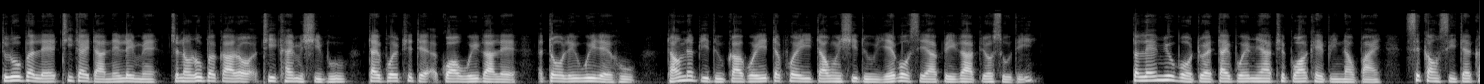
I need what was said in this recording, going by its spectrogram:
သူတို့ဘက်လည်းထိခိုက်တာနေလိမ့်မယ်ကျွန်တော်တို့ဘက်ကတော့အထိခိုက်မရှိဘူးတိုက်ပွဲဖြစ်တဲ့အကွာဝေးကလည်းအတော်လေးဝေးတယ်ဟုဒေါင်းလက်ပြည်သူကာကွယ်ရေးတပ်ဖွဲ့၏တာဝန်ရှိသူရဲဘော်ဆရာပေကပြောဆိုသည်ပလဲမျိုးပေါ်အတွက်တိုက်ပွဲများဖြစ်ပွားခဲ့ပြီးနောက်ပိုင်းစစ်ကောင်စီတပ်က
